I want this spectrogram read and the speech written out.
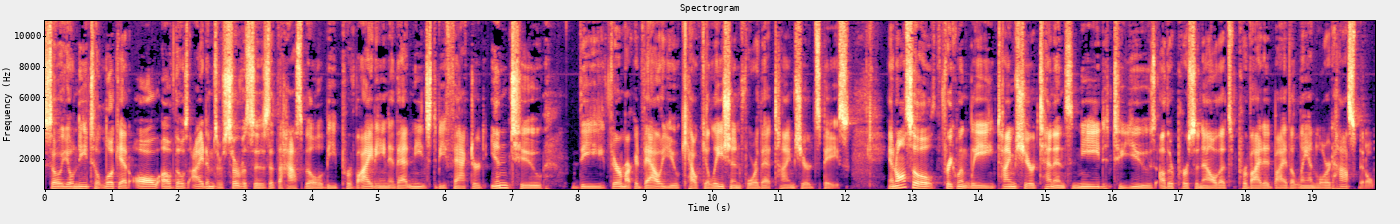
So you'll need to look at all of those items or services that the hospital will be providing, and that needs to be factored into the fair market value calculation for that time shared space. And also, frequently, timeshare tenants need to use other personnel that's provided by the landlord hospital.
